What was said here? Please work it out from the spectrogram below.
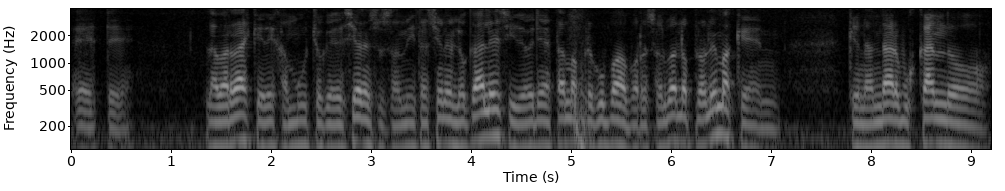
este, la verdad es que dejan mucho que desear en sus administraciones locales y deberían estar más preocupados por resolver los problemas que que en andar buscando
